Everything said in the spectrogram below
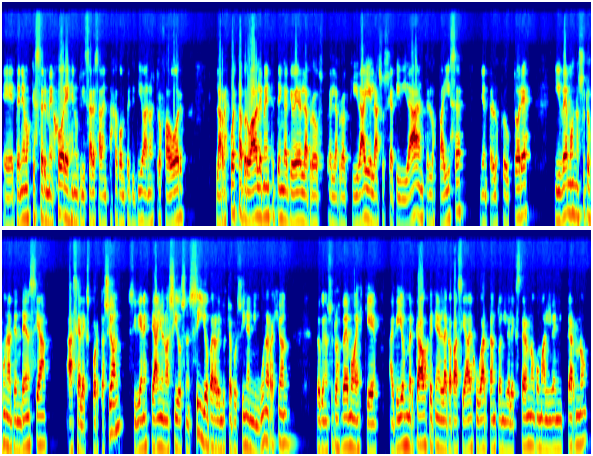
Eh, tenemos que ser mejores en utilizar esa ventaja competitiva a nuestro favor. La respuesta probablemente tenga que ver en la, la proactividad y en la asociatividad entre los países y entre los productores. Y vemos nosotros una tendencia hacia la exportación. Si bien este año no ha sido sencillo para la industria porcina en ninguna región, lo que nosotros vemos es que aquellos mercados que tienen la capacidad de jugar tanto a nivel externo como a nivel interno,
